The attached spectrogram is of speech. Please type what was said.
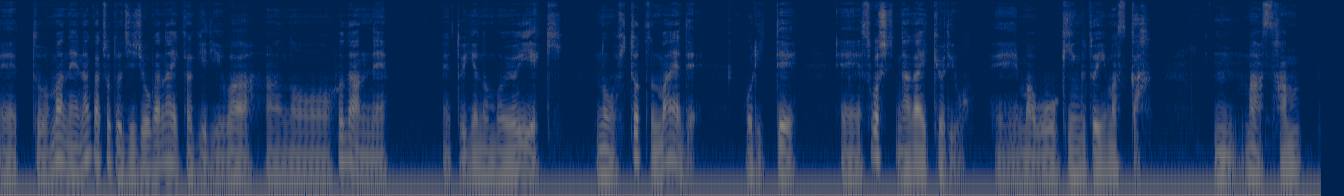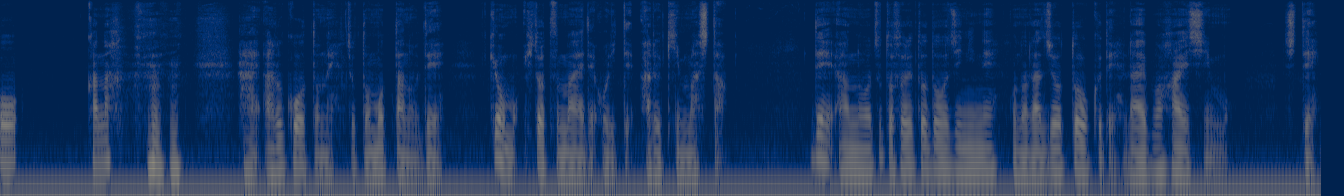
えっ、ー、と、まあね、なんかちょっと事情がない限りは、あの、普段ね、えっ、と、家の最寄り駅の一つ前で降りて、えー、少し長い距離を、えまあ、ウォーキングと言いますか、うん、まあ、散歩かな？はい、歩こうとね、ちょっと思ったので、今日も一つ前で降りて歩きました。であのちょっとそれと同時にねこのラジオトークでライブ配信もして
